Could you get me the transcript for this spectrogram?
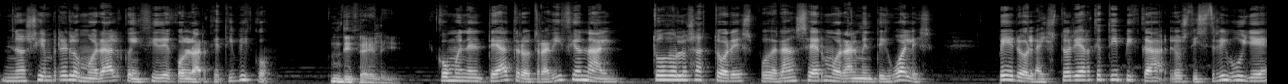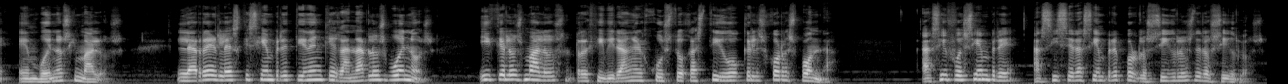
No siempre lo moral coincide con lo arquetípico. Dice Eli. Como en el teatro tradicional, todos los actores podrán ser moralmente iguales, pero la historia arquetípica los distribuye en buenos y malos. La regla es que siempre tienen que ganar los buenos y que los malos recibirán el justo castigo que les corresponda. Así fue siempre, así será siempre por los siglos de los siglos.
